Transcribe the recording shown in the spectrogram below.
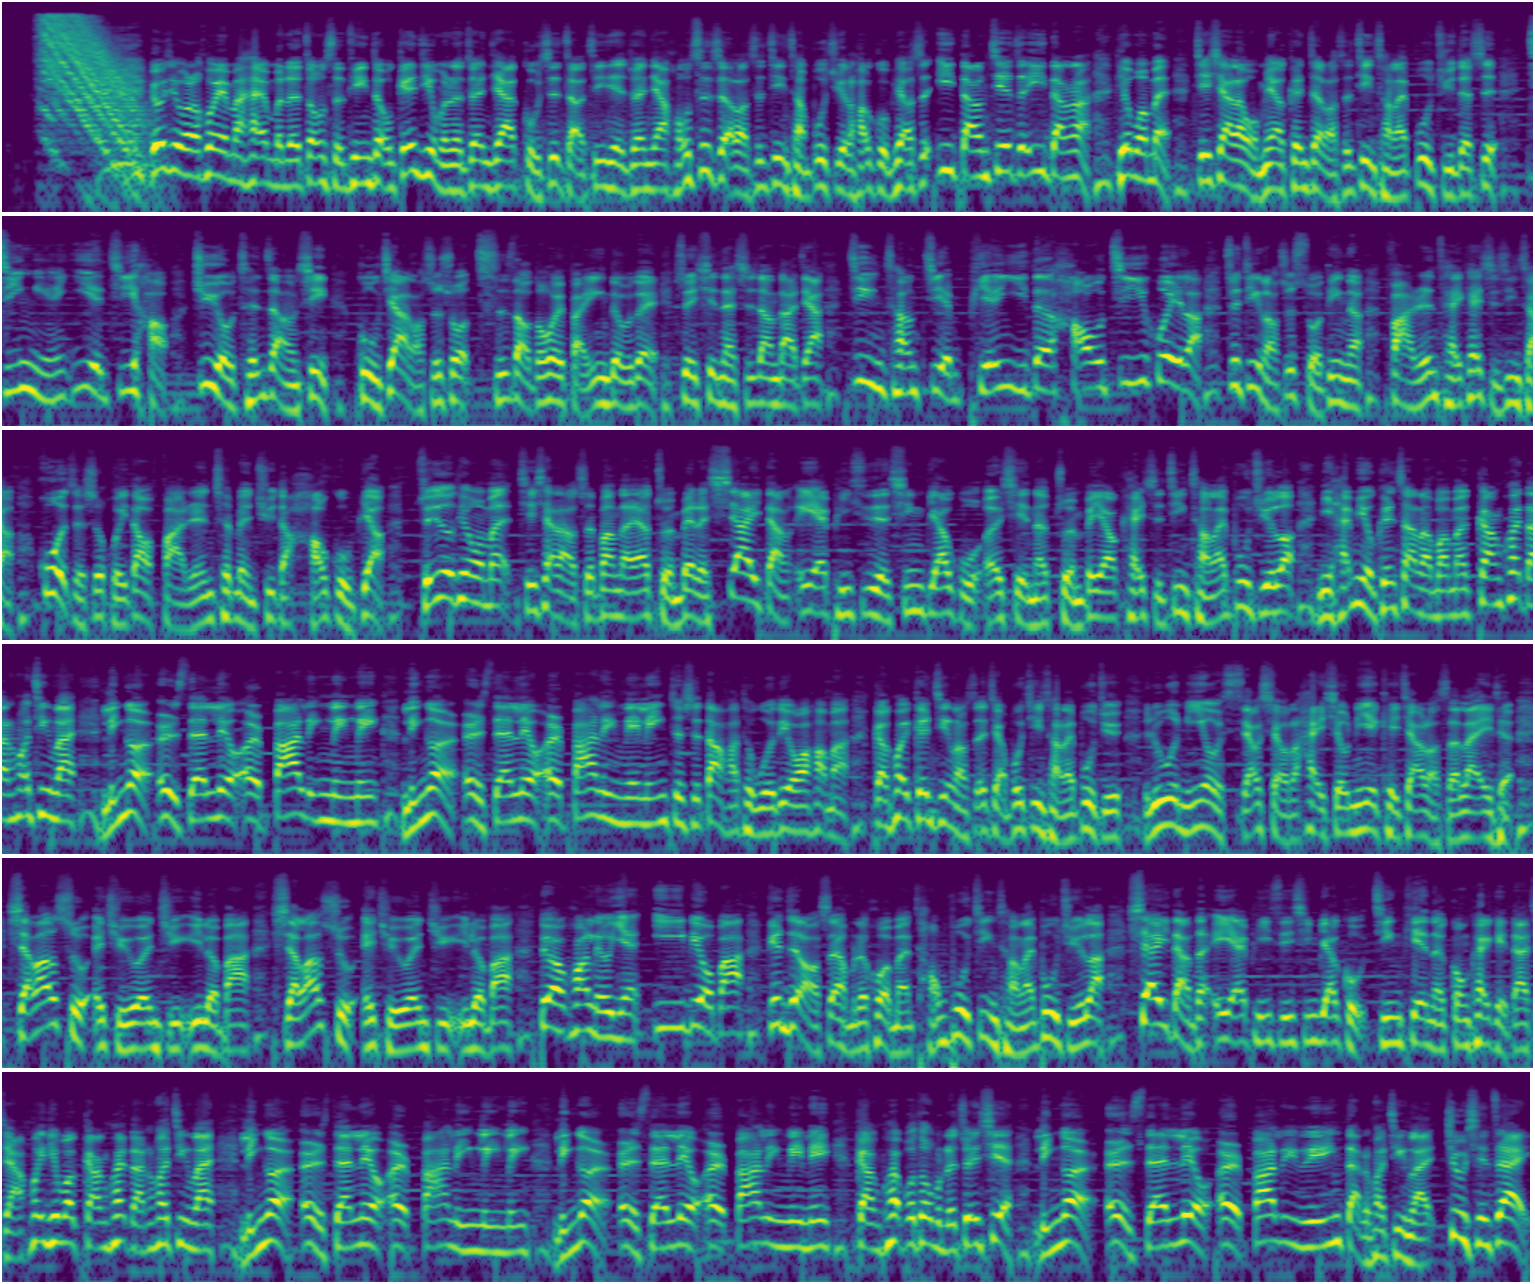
恭喜我们的会员们，还有我们的忠实听众，跟紧我们的专家股市涨先机专家洪世哲老师进场布局的好股票是一档接着一档啊！听友们，接下来我们要跟着老师进场来布局的是今年业绩好、具有成长性、股价老师说迟早都会反应，对不对？所以现在是让大家进场捡便宜的好机会了。最近老师锁定呢，法人才开始进场，或者是回到法人成本区的好股票。所以，说听友们，接下来老师帮大家准备了下一档 AIPC 的新标股，而且呢，准备要开始进场来布局了。你还没有跟上的宝宝们，赶快打打电话进来，零二二三六二八零零零，零二二三六二八零零零，这是大华投顾的电话号码，赶快跟紧老师的脚步进场来布局。如果你有小小的害羞，你也可以加入老师的 light 小老鼠 H U N G 一六八，小老鼠 H U N G 一六八，对话框留言一六八，跟着老师我们的伙伴们同步进场来布局了。下一档的 A I P C 新标股，今天呢公开给大家，欢迎听我赶快打电话进来，零二二三六二八零零零，零二二三六二八零零零，赶快拨通我们的专线零二二三六二八零零零，打电话进来就现在。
